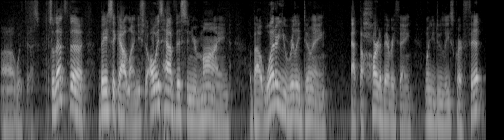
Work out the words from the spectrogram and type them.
uh, with this. So that's the basic outline. You should always have this in your mind about what are you really doing at the heart of everything when you do least square fit.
